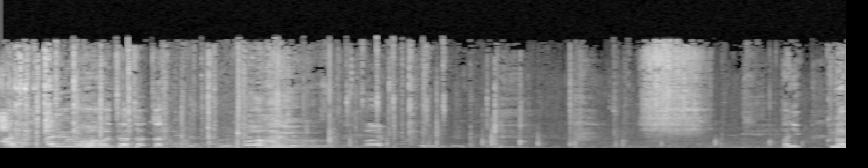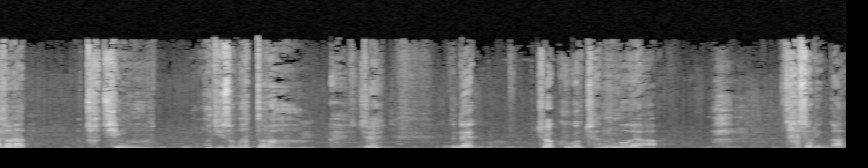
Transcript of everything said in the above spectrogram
아, 아유, 아유, 저, 저, 저. 아유. 아니, 그나저나 저 친구 어디서 봤더라? 저, 근데 저 구급차는 뭐야? 사설인가?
